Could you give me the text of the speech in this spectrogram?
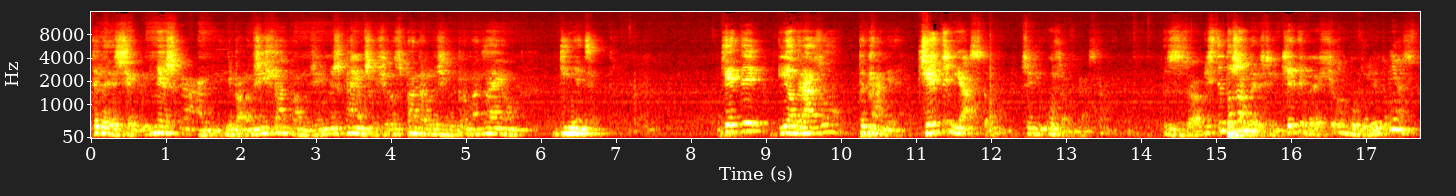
tyle jest ciepłych mieszkań, nie palą się światła, ludzie nie mieszkają, wszystko się rozpada, ludzie wyprowadzają, ginie. Kiedy i od razu pytanie, kiedy miasto, czyli urząd miasta, zrobi z tym porządek, czyli kiedy wreszcie odbuduje to miasto?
